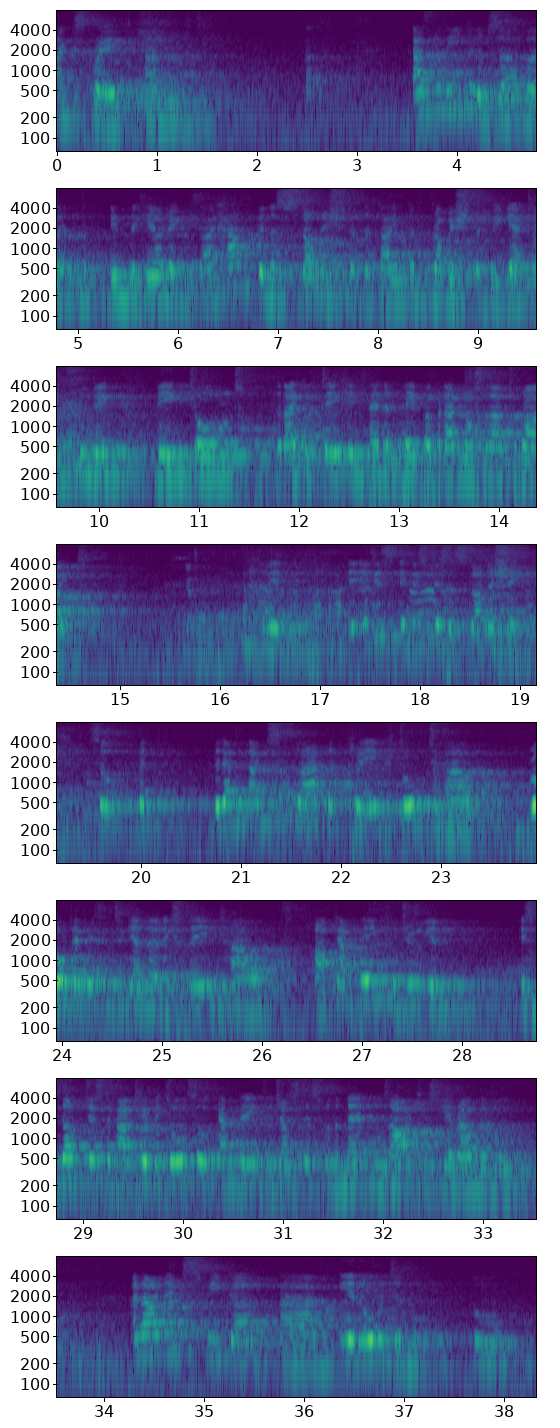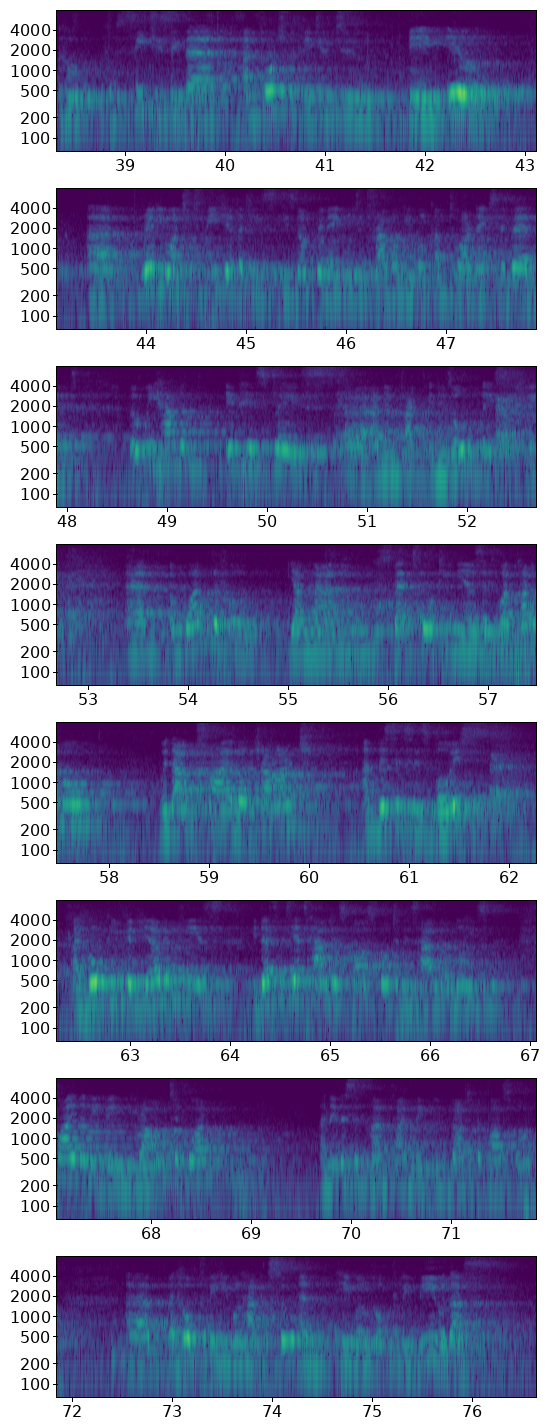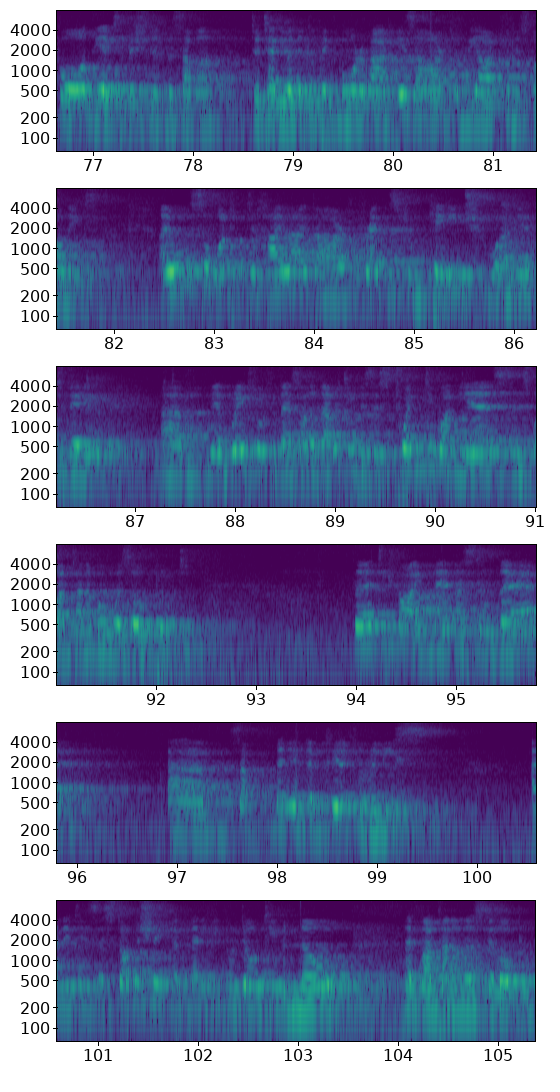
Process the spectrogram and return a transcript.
Thanks, Craig. And uh, as the legal observer in the, in the hearings, I have been astonished at the kind of rubbish that we get, including being told that I could take in pen and paper, but I'm not allowed to write. I mean, it is, it is just astonishing. So, but, but I'm, I'm so glad that Craig talked about, brought everything together and explained how our campaign for Julian is not just about him, it's also a campaign for justice for the men whose art you see around the room. And our next speaker, um, Ian Overton, who, who, who's CTC there, unfortunately due to being ill, uh, really wanted to be here, but he's, he's not been able to travel. He will come to our next event. But we have in, in his place, uh, and in fact in his own place actually, um, a wonderful young man who spent 14 years at Guantanamo, without trial or charge, and this is his voice. I hope you can hear him. He, is, he doesn't yet have his passport in his hand, although he's finally been granted one. An innocent man finally been granted a passport. Uh, but hopefully he will have it soon and he will hopefully be with us for the exhibition in the summer to tell you a little bit more about his art and the art from his colleagues. I also wanted to highlight our friends from CAGE who are here today um, we are grateful for their solidarity. This is 21 years since Guantanamo was opened. 35 men are still there. Um, some, many of them cleared for release. And it is astonishing that many people don't even know that Guantanamo is still open.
